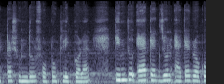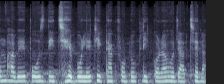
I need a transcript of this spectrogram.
একটা সুন্দর ফটো ক্লিক করার। কিন্তু এক একজন এক এক রকমভাবে পোজ দিচ্ছে বলে ঠিকঠাক ফটো ক্লিক করা যাচ্ছে না।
